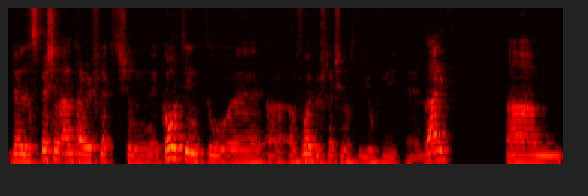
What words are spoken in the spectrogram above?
there's a special anti-reflection coating to uh, avoid reflection of the UV light. Um,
